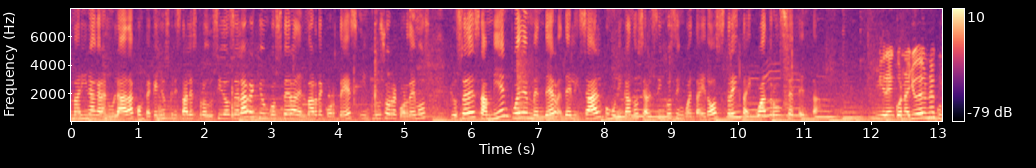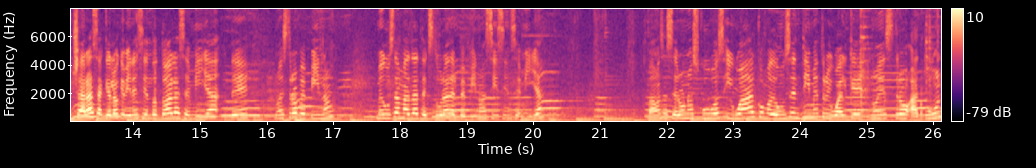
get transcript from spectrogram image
marina granulada con pequeños cristales producidos de la región costera del Mar de Cortés. Incluso recordemos que ustedes también pueden vender Delisal comunicándose al 552-3470. Miren, con ayuda de una cuchara saqué lo que viene siendo toda la semilla de nuestro pepino. Me gusta más la textura del pepino así sin semilla. Vamos a hacer unos cubos igual como de un centímetro, igual que nuestro atún.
